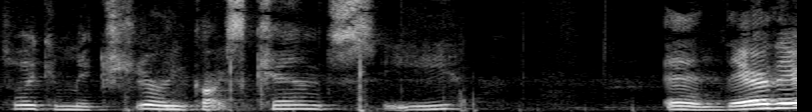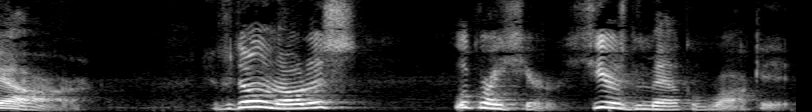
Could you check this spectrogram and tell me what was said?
so I can make sure you guys can see. And there they are. If you don't notice, look right here. Here's the Mega Rocket.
